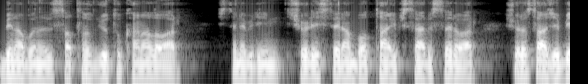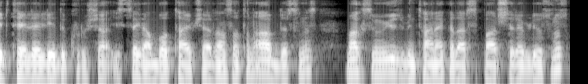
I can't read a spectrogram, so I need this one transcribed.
1000 aboneli satılık YouTube kanalı var. İşte ne bileyim şöyle Instagram bot takipçi servisleri var. Şöyle sadece 1 TL 57 kuruşa Instagram bot takipçilerden satın alabilirsiniz. Maksimum 100 bin tane kadar sipariş verebiliyorsunuz.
